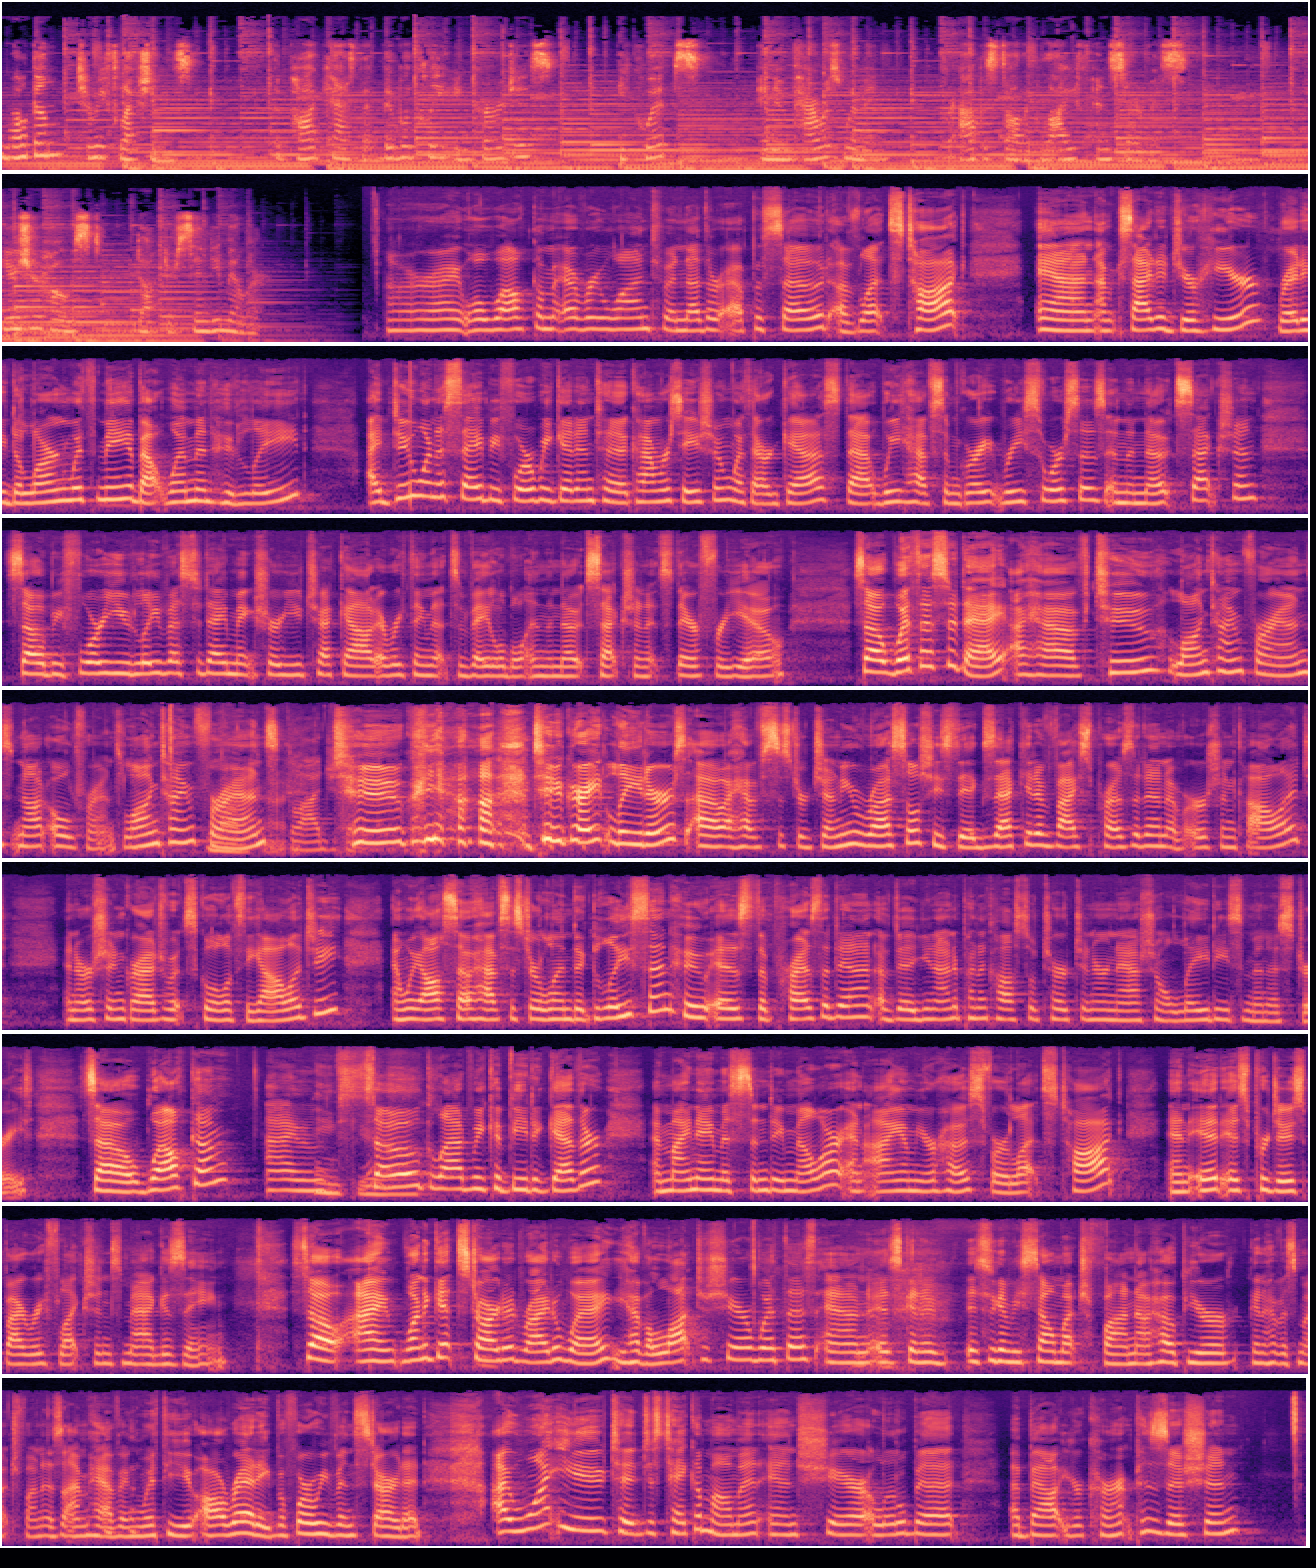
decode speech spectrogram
Welcome to Reflections, the podcast that biblically encourages, equips, and empowers women for apostolic life and service. Here's your host, Dr. Cindy Miller. All right. Well, welcome everyone to another episode of Let's Talk. And I'm excited you're here, ready to learn with me about women who lead. I do want to say before we get into conversation with our guests that we have some great resources in the notes section. So before you leave us today, make sure you check out everything that's available in the notes section. It's there for you. So with us today, I have two longtime friends, not old friends, longtime friends. Glad you two, yeah, two great leaders. Uh, I have Sister Jennie Russell. She's the executive vice president of Urshan College and Urshan Graduate School of Theology. And we also have Sister Linda Gleason, who is the president of the United Pentecostal Church International Ladies Ministries. So, welcome. I'm so glad we could be together. And my name is Cindy Miller, and I am your host for Let's Talk and it is produced by Reflections Magazine. So I want to get started right away. You have a lot to share with us, and it's going to it's going to be so much fun. I hope you're going to have as much fun as I'm having with you already before we even started. I want you to just take a moment and share a little bit about your current position,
